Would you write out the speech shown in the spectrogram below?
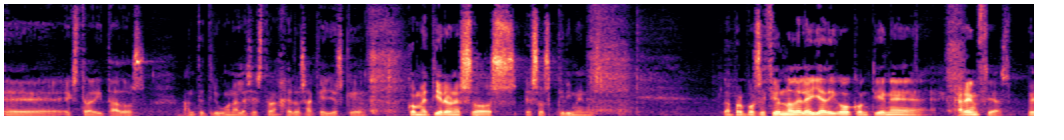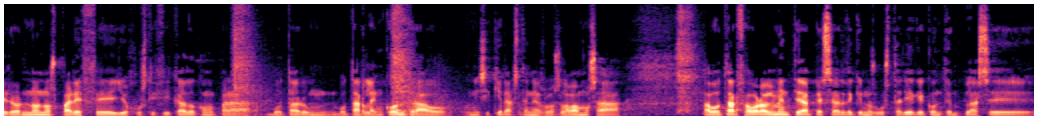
eh, extraditados ante tribunales extranjeros aquellos que cometieron esos crímenes. La proposición no de ley, ya digo, contiene carencias, pero no nos parece ello justificado como para votar un, votarla en contra o, ni siquiera abstenerlos. La vamos a, votar favorablemente a pesar de que nos gustaría que contemplase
